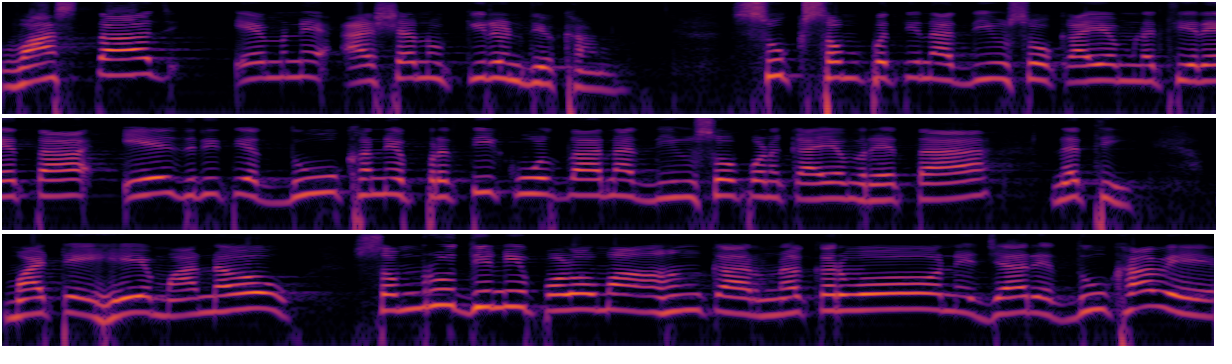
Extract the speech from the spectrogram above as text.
વાંચતા જ એમને આશાનું કિરણ દેખાણું. સુખ સંપત્તિના દિવસો કાયમ નથી રહેતા. એ જ રીતે દુઃખ અને પ્રતિકૂળતાના દિવસો પણ કાયમ રહેતા નથી. માટે હે માનવ સમૃદ્ધિની પળોમાં અહંકાર ન કરવો અને જ્યારે દુઃખ આવે,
